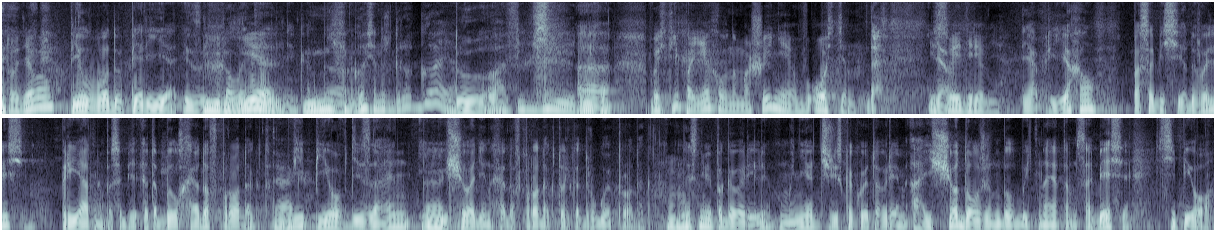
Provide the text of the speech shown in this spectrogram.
Что делал? Пил воду перье из перье? холодильника. Нифига себе, она же дорогая. Да. Офигеть. А, То есть ты поехал на машине в Остин да. из я, своей деревни? Я приехал, пособеседовались, приятно пособеседовать. Это был Head of Product, так. VP of Design так. и еще один Head of Product, только другой продукт. Угу. Мы с ними поговорили. Мне через какое-то время... А, еще должен был быть на этом собесе CPO.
